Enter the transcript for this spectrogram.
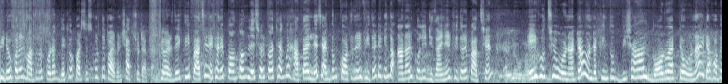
ভিডিও কলের মাধ্যমে প্রোডাক্ট দেখেও পারচেস করতে পারবেন সাতশো টাকা। দেখতেই পাচ্ছেন এখানে পম্পম লেচার করা থাকবে হাতায় লেচ একদম কটনের ভিতরে। এটা কিন্তু আনারকলি ডিজাইনের ভিতরে পাচ্ছেন। এই হচ্ছে ওড়নাটা। ওড়নাটা কিন্তু বিশাল বড় একটা ওড়না। এটা হবে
